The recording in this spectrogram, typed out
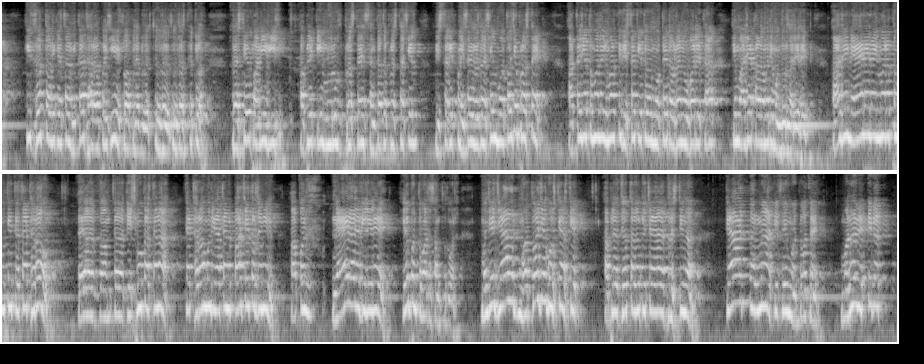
की जत तालुक्याचा विकास झाला पाहिजे येतो आपल्याकडे लक्ष रस्ते ठेवा रस्ते पाणी वीज आपले तीन मूलभूत प्रश्न आहेत संघाचा प्रश्न असेल विस्तारित पैसा योजना असेल महत्त्वाचे प्रश्न आहेत. आता जे तुम्हाला इमारती दिसतात तिथं मोठ्या दौड्याने उभारले का ते माझ्या काळामध्ये मंजूर झालेले आहेत. आज हे न्यायालयाला इमारत नव्हती त्याचा ठराव. आमचं देशमुख असताना त्या ठरावामध्ये घातल्याने पाच एकर जमीन आपण न्यायालयाला दिलेली आहे. हे पण तुम्हाला सांगतो तुम्हाला. म्हणजे ज्या महत्त्वाच्या गोष्टी असतात आपल्या जत तालुक्याच्या दृष्टीनं त्या करणं अतिशय महत्त्वाचं आहे. मला व्यक्तिगत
